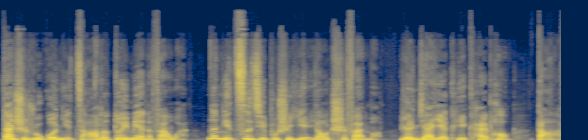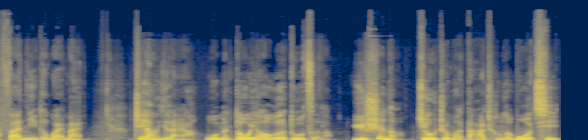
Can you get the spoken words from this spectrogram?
但是如果你砸了对面的饭碗，那你自己不是也要吃饭吗？人家也可以开炮打翻你的外卖。这样一来啊，我们都要饿肚子了。于是呢，就这么达成了默契：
